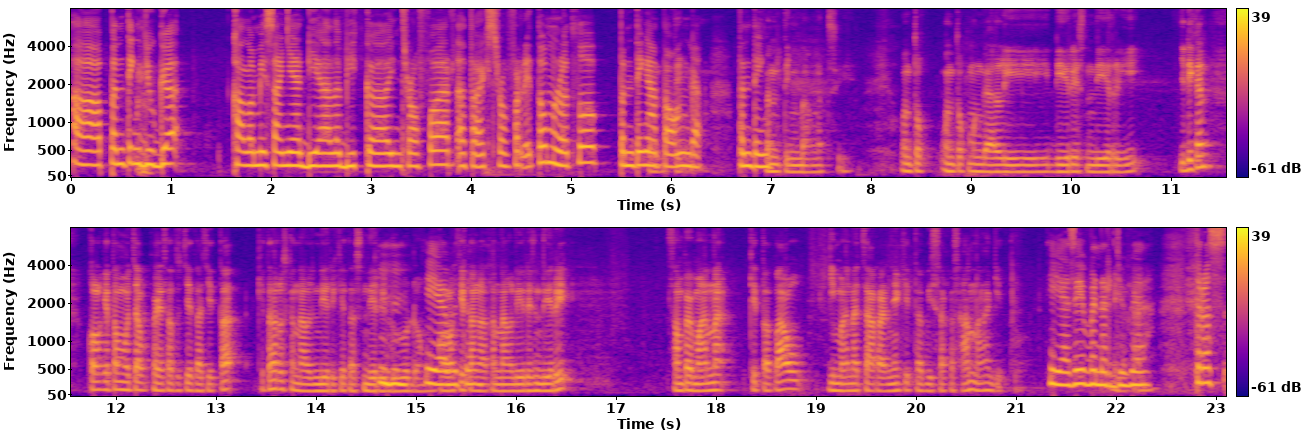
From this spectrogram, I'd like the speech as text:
uh, penting juga kalau misalnya dia lebih ke introvert atau extrovert itu menurut lo penting, atau enggak? Penting. penting banget sih untuk untuk menggali diri sendiri. Jadi kan kalau kita mau capai satu cita-cita, kita harus kenalin diri kita sendiri dulu dong. Iya, kalau kita nggak kenal diri sendiri, sampai mana kita tahu gimana caranya kita bisa ke sana gitu. Iya sih benar Iya juga. Terus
